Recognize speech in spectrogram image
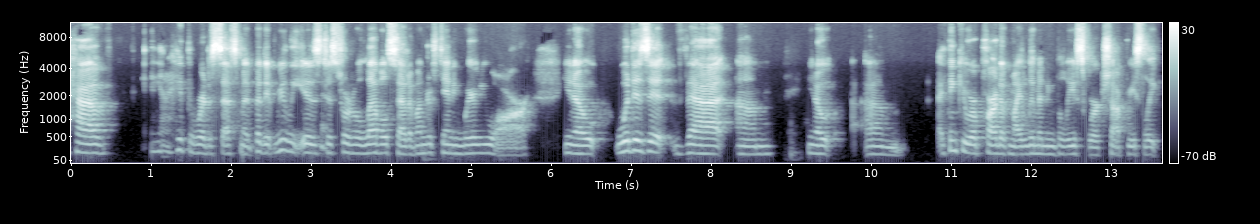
have I hate the word assessment, but it really is just sort of a level set of understanding where you are. You know, what is it that um, you know um, I think you were part of my limiting beliefs workshop recently.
